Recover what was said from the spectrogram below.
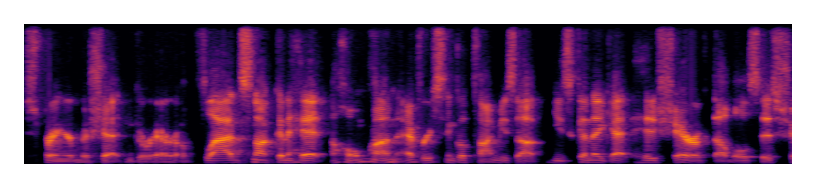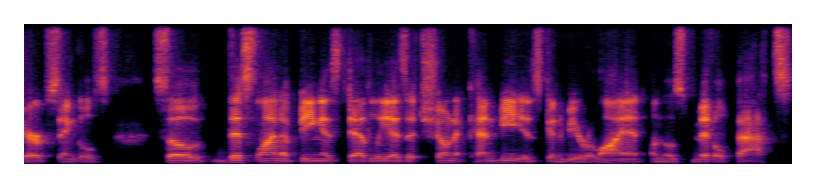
Springer, Bichette, and Guerrero. Vlad's not going to hit a home run every single time he's up. He's going to get his share of doubles, his share of singles. So this lineup being as deadly as it's shown it can be is going to be reliant on those middle bats.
